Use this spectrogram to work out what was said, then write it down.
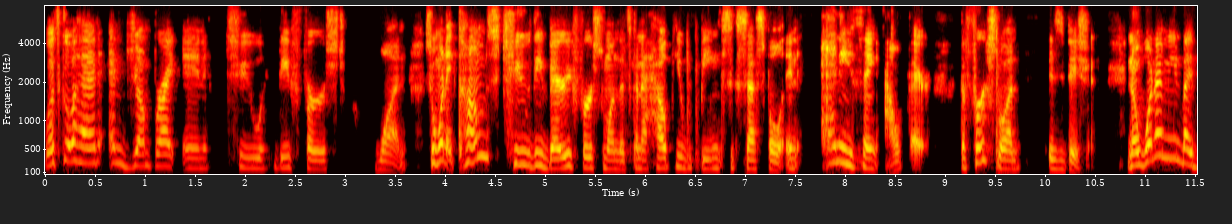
let's go ahead and jump right in to the first one. So, when it comes to the very first one that's going to help you with being successful in anything out there, the first one is vision. Now, what I mean by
